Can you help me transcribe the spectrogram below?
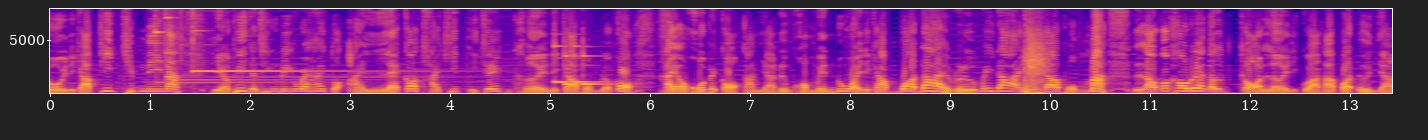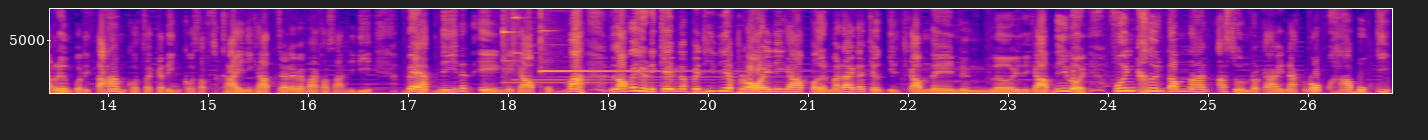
เลยนะครับที่คลิปนี้นะเดี๋ยวพี่จะทิ้งลิงก์ไว้ให้ตัวไอและก็ท้ายคลิปอีกเช่นเคยนะครับผมแล้วก็ใครเอาโค้ดไปกรอกกันอย่าลืมคอมเมนต์ด้วยนะครับว่าได้หรือไม่ได้นะครับผมมาเราก็เข้าเรื่องกันก่อนเลยดีกว่าครับก่อนอื่นอย่าลืมกดติดตามกดสักระดิ่งกด subscribe นี่ครับจะได้ไม่พลาดข่าวสารดีๆ แบบนี้นั่นเองนะครับผมมาเราก็อยู่ในเกมกันเป็นที่เรียบร้อยนะครับเปิดมาได้ก็เจอกิจกรรมในหนึ่งเลยนะครับนี่เลยฟื้นคืนตำนานอสูรกายนักรบคาบุกิ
